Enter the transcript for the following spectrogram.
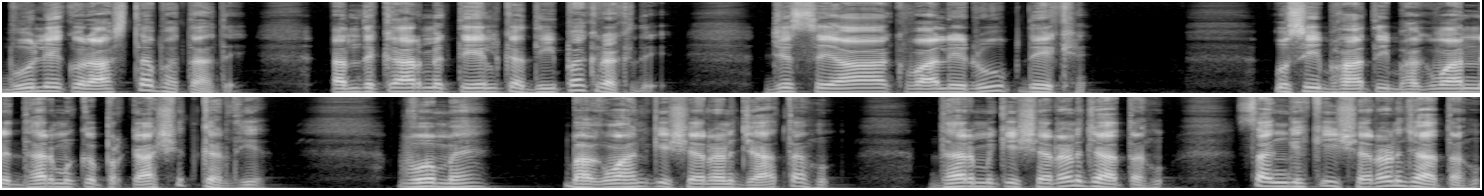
भूले को रास्ता बता दे, अंधकार में तेल का दीपक रख दे, जिससे आँख वाले रूप देखें। उसी भांति भगवान ने धर्म को प्रकाशित कर दिया। वो मैं भगवान की शरण जाता हूँ, धर्म की शरण जाता हूँ, संघ की शरण जाता हूँ।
